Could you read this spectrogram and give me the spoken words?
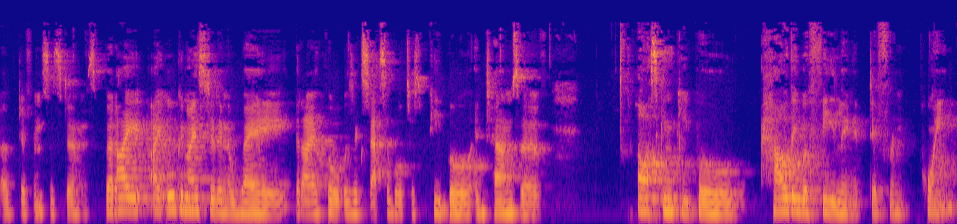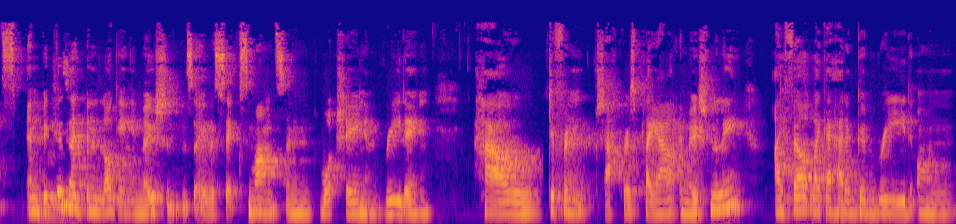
of different systems. But I, I organized it in a way that I thought was accessible to people in terms of asking people how they were feeling at different points. And because mm. I'd been logging emotions over six months and watching and reading how different chakras play out emotionally, I felt like I had a good read on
